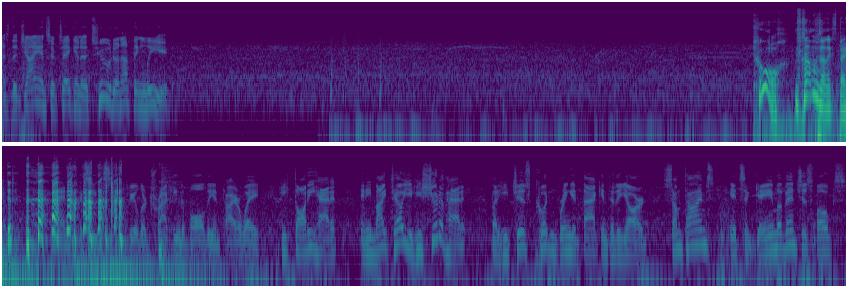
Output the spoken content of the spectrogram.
As the Giants have taken a two to nothing lead. Cool. That was unexpected. And you could see the center fielder tracking the ball the entire way. He thought he had it, and he might tell you he should have had it, but he just couldn't bring it back into the yard. Sometimes it's a game of inches, folks.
